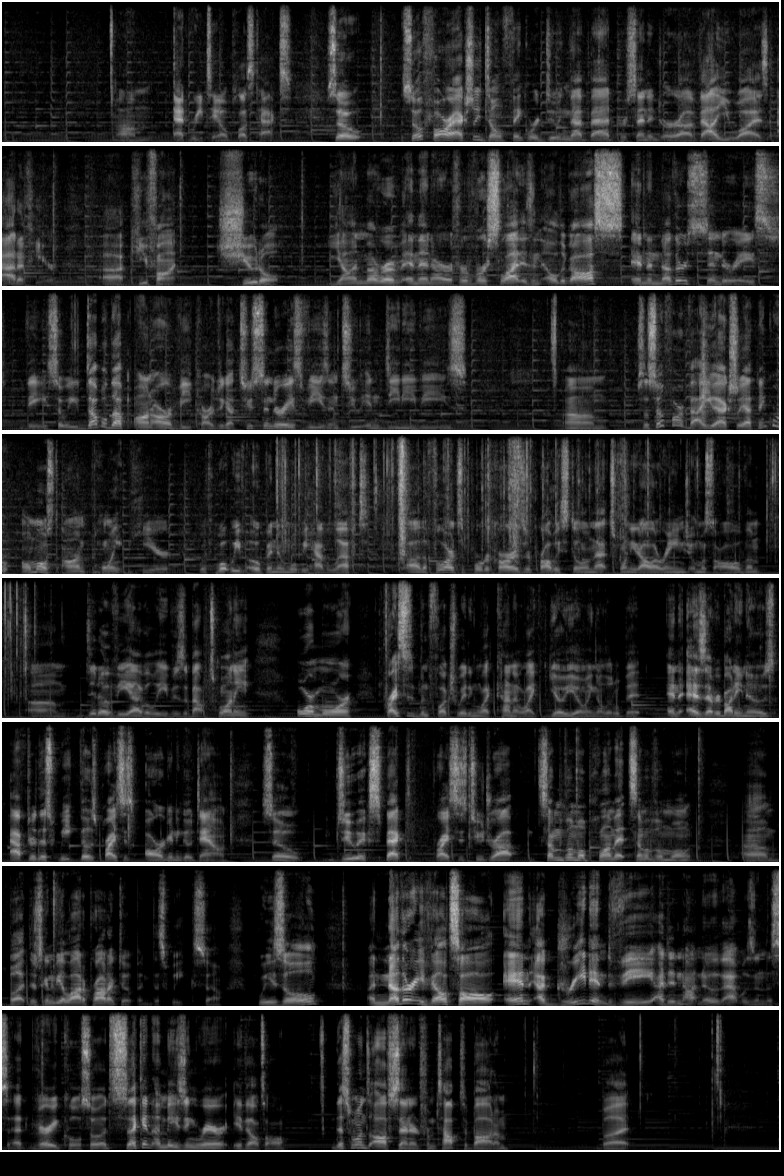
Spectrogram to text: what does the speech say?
um, at retail plus tax. So, so far, I actually don't think we're doing that bad percentage or uh, value-wise out of here. Uh, Cufant, Chewtle, Yanma, and then our reverse slot is an Eldegoss and another Cinderace V. So we doubled up on our V cards. We got two Cinderace Vs and two Indeedee Vs. Um, so, so far value actually, I think we're almost on point here with what we've opened and what we have left. Uh, the full art supporter cards are probably still in that $20 range, almost all of them. Um, Ditto V, I believe, is about 20 or more. Price has been fluctuating, like kind of like yo-yoing a little bit. And as everybody knows, after this week, those prices are going to go down. So do expect prices to drop. Some of them will plummet, some of them won't. Um, but there's going to be a lot of product open this week. So Weasel, Another Yveltal and a Greedent V. I did not know that was in the set. Very cool. So a second amazing rare Yveltal. This one's off-centered from top to bottom. But...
